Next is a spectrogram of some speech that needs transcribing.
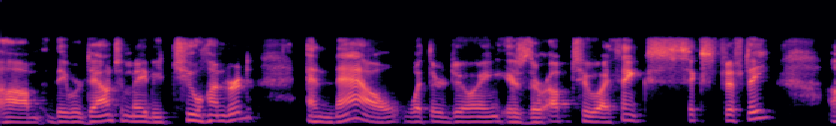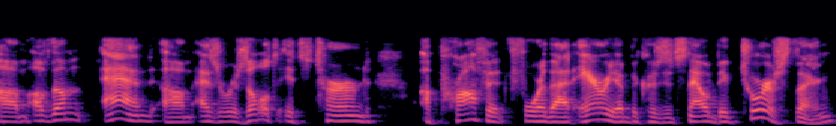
um, they were down to maybe 200 and now what they're doing is they're up to, I think, 650 um, of them. And um, as a result, it's turned a profit for that area because it's now a big tourist thing.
